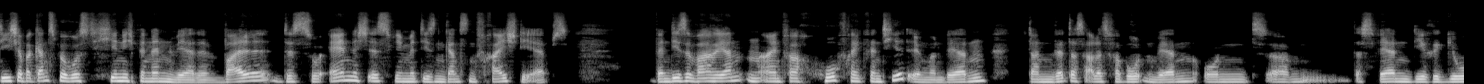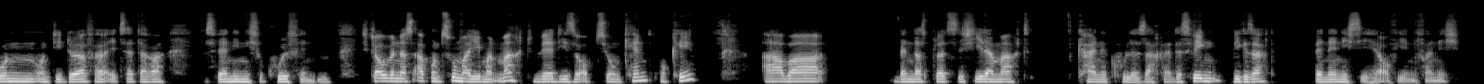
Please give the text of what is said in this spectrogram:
die ich aber ganz bewusst hier nicht benennen werde, weil das so ähnlich ist wie mit diesen ganzen Freisteh-Apps. Wenn diese Varianten einfach hochfrequentiert irgendwann werden, dann wird das alles verboten werden und ähm, das werden die Regionen und die Dörfer etc., das werden die nicht so cool finden. Ich glaube, wenn das ab und zu mal jemand macht, wer diese Option kennt, okay, aber wenn das plötzlich jeder macht, keine coole Sache. Deswegen, wie gesagt, benenne ich sie hier auf jeden Fall nicht.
